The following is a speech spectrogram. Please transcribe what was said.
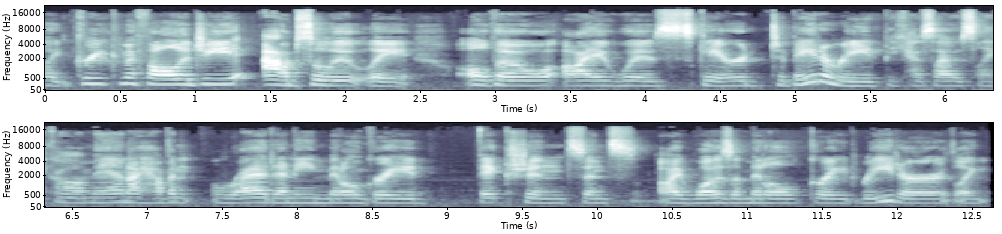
Like Greek mythology, absolutely. Although I was scared to beta read because I was like, oh man, I haven't read any middle grade fiction since I was a middle grade reader. Like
